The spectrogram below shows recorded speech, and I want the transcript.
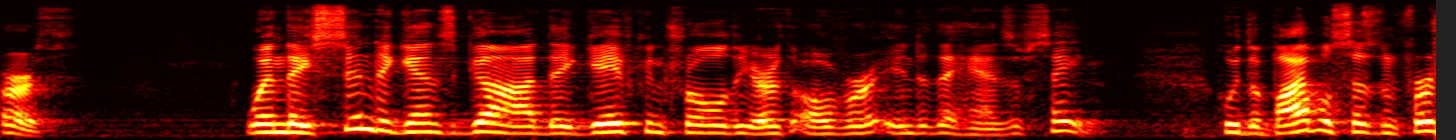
earth. When they sinned against God, they gave control of the earth over into the hands of Satan, who the Bible says in 1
